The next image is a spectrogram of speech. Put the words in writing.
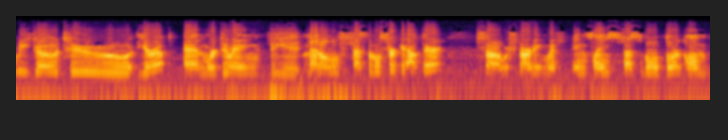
we go to Europe, and we're doing the metal festival circuit out there. So we're starting with In Flames Festival, Borgholm,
